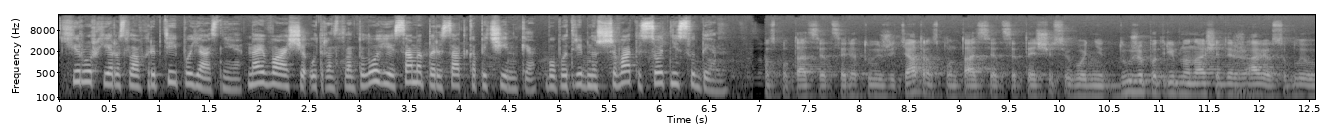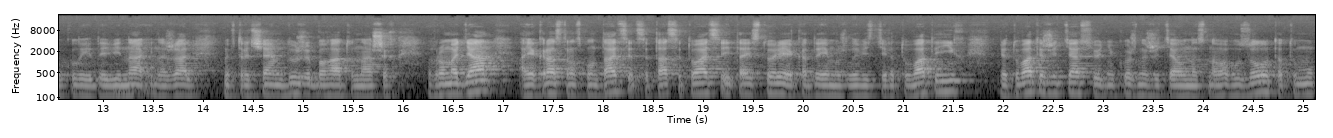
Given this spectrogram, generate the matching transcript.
Хірург Ярослав Хребтій пояснює, найважче у трансплантології саме пересадка печінки, бо потрібно зшивати сотні судин. Трансплантація це рятує життя. Трансплантація це те, що сьогодні дуже потрібно нашій державі, особливо коли йде війна, і на жаль, ми втрачаємо дуже багато наших громадян. А якраз трансплантація це та ситуація і та історія, яка дає можливість рятувати їх, рятувати життя. Сьогодні кожне життя у нас на вагу золота. Тому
